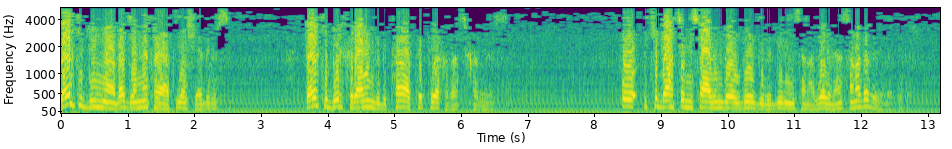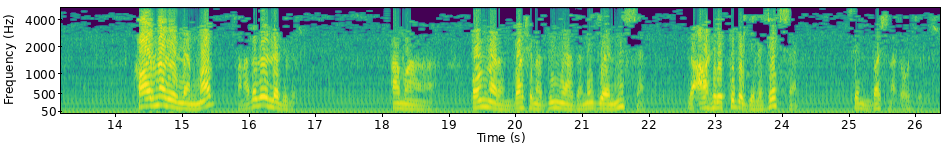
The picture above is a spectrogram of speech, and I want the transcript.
Belki dünyada cennet hayatı yaşayabilirsin. Belki bir firavun gibi ta tepeye kadar çıkabilirsin. O iki bahçe misalinde olduğu gibi bir insana verilen sana da verilebilir. Karına verilen mal sana da verilebilir. Ama onların başına dünyada ne gelmişse ve ahirette de gelecekse senin başına da o gelir.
